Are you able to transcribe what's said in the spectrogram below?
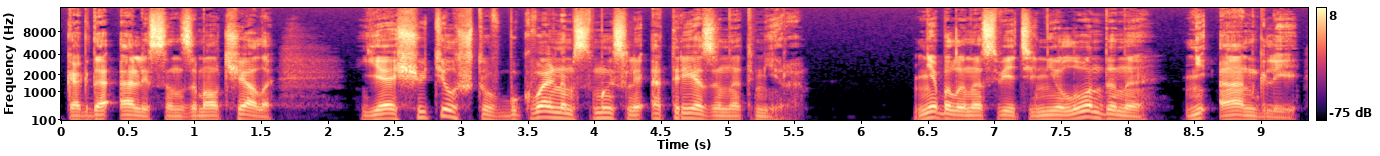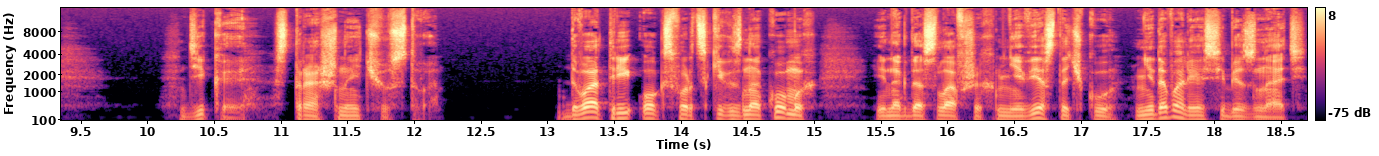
Когда Алисон замолчала, я ощутил, что в буквальном смысле отрезан от мира. Не было на свете ни Лондона, ни Англии. Дикое, страшное чувство. Два-три оксфордских знакомых, иногда славших мне весточку, не давали о себе знать.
